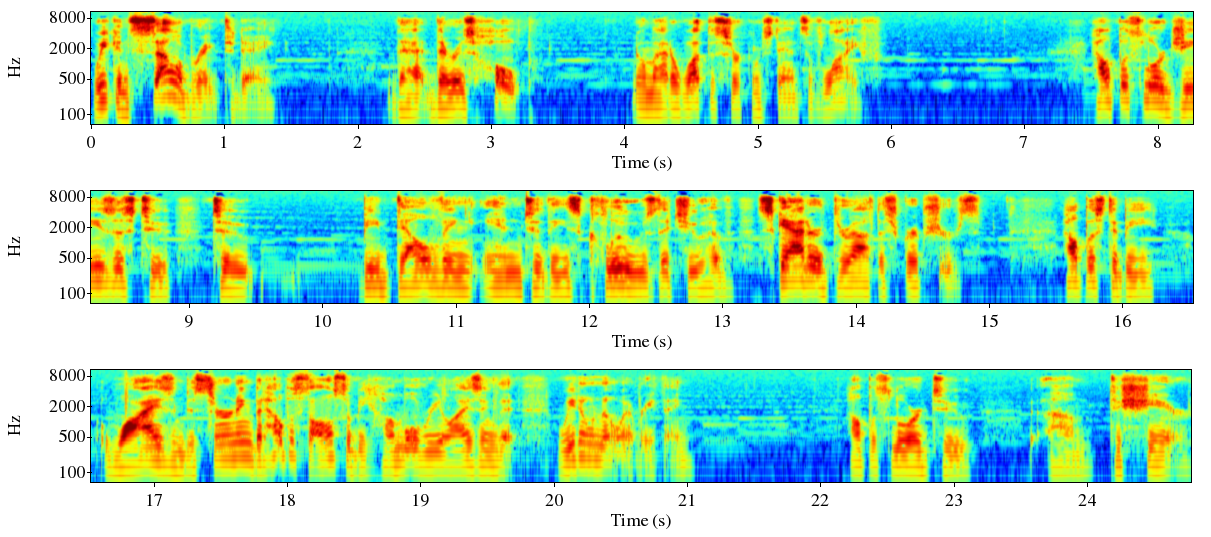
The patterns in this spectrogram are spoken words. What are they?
We can celebrate today that there is hope no matter what the circumstance of life. Help us, Lord Jesus, to, to be delving into these clues that you have scattered throughout the scriptures. Help us to be wise and discerning, but help us to also be humble, realizing that we don't know everything. Help us, Lord, to, um, to share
